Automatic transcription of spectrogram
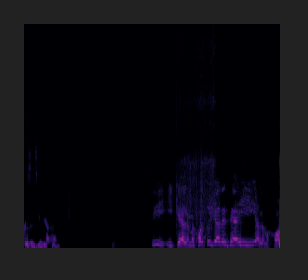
no les enseñamos. Sí, y que a lo mejor tú ya desde ahí, a lo mejor,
